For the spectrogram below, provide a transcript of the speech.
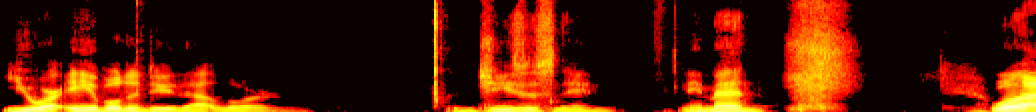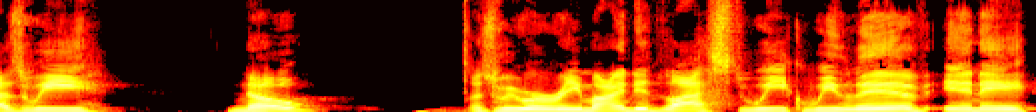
You are able to do that, Lord. In Jesus' name, amen. Well, as we know, as we were reminded last week, we live in a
